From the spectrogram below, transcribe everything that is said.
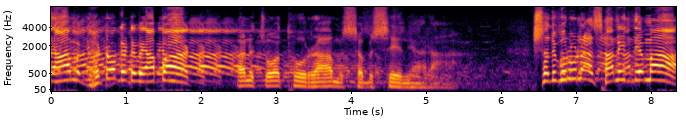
રામ ઘટોઘટ વ્યાપક, અને ચોથો રામ સબસે ન્યારા. સદગુરુના સાનિધ્યમાં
